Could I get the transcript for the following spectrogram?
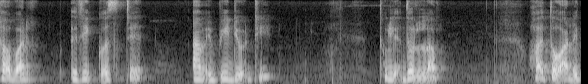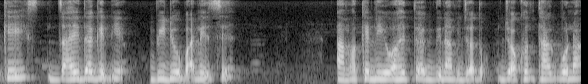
সবার রিকোয়েস্টে আমি ভিডিওটি তুলে ধরলাম। হয়তো অনেকেই জাহিদাকে নিয়ে ভিডিও বানিয়েছে। আমাকে নিয়েও হয়তো একদিন আমি যত যখন থাকব না,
